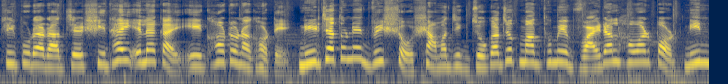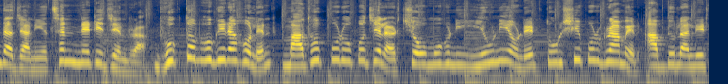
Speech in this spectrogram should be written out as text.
ত্রিপুরা রাজ্যের সিধাই এলাকায় এ ঘটনা ঘটে। নির্যাতনের দৃশ্য সামাজিক যোগাযোগ মাধ্যমে ভাইরাল হওয়ার পর নিন্দা জানিয়েছেন নেটিজেনরা। ভুক্তভোগীরা হলেন মাধবপুর উপজেলার চৌমোহনী ইউনিয়নের তুলসীপুর গ্রামের আব্দুল আলীর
